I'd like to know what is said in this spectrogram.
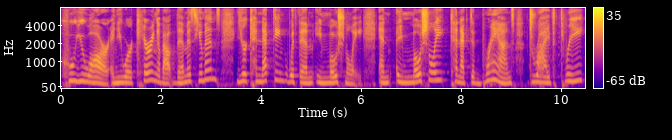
who you are and you are caring about them as humans, you're connecting with them emotionally. And emotionally connected brands drive three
